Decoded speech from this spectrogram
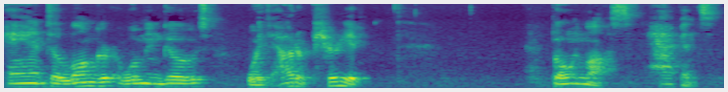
And the longer a woman goes without a period, bone loss happens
